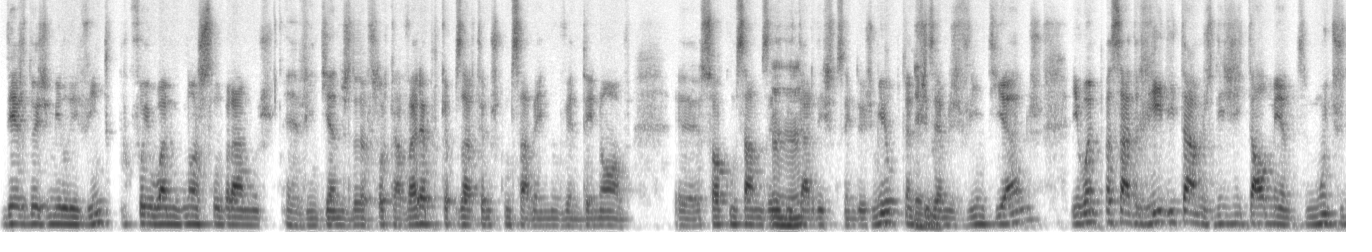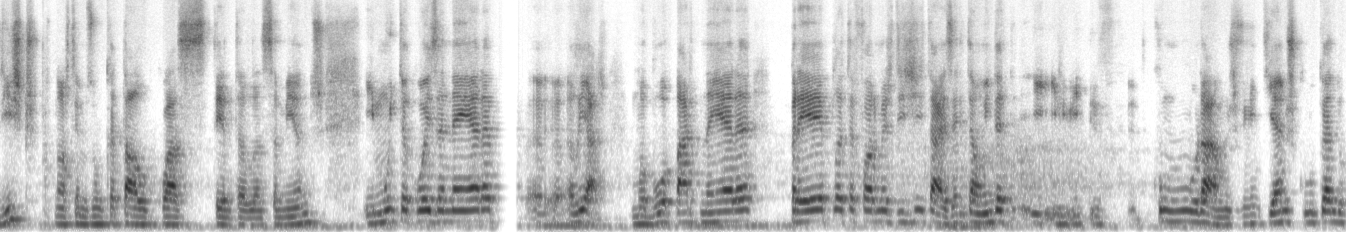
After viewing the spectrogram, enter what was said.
desde 2020, porque foi o ano que nós celebramos eh, 20 anos da Flor Caveira, porque apesar de termos começado em 99, eh, só começámos a uhum. editar uhum. discos em 2000, portanto Desde fizemos 20 anos, e o ano passado reeditámos digitalmente muitos discos, porque nós temos um catálogo quase 70 lançamentos, e muita coisa na era, eh, aliás, uma boa parte nem era pré-plataformas digitais. Então, ainda e, e, comemorámos 20 anos colocando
